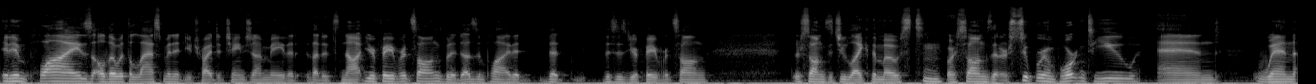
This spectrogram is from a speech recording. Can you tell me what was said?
it implies, although at the last minute you tried to change it on me, that, that it's not your favorite songs, but it does imply that, that this is your favorite song. They're songs that you like the most, Mm. or songs that are super important to you. And when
